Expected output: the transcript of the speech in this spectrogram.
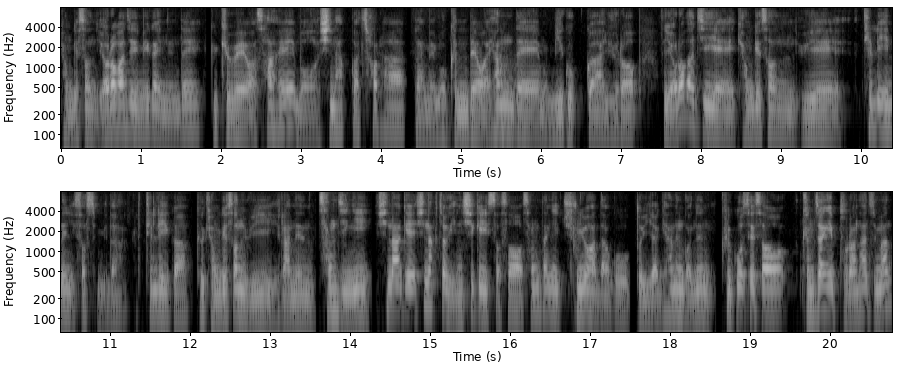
경계선 여러 가지 의미가 있는데 그 교회와 사회, 뭐 신학과 철학, 그다음에 뭐 근대와 현대, 뭐 미국과 유럽 여러 가지의 경계선 위에 틸리히는 있었습니다. 틸리히가 그 경계선 위라는 상징이 신학의 신학적 인식에 있어서 상당히 중요하다고 또 이야기하는 거는 그곳에서 굉장히 불안하지만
